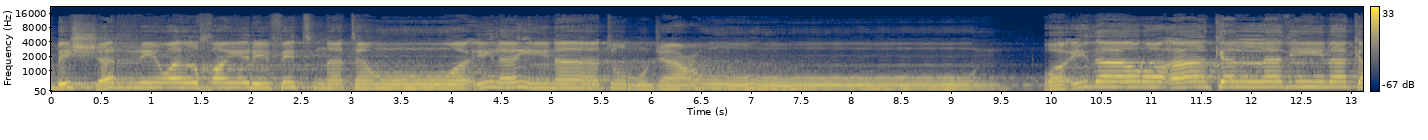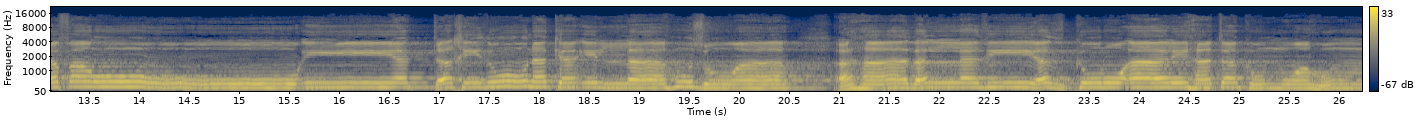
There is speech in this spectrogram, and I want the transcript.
بالشر والخير فتنة وإلينا ترجعون. وإذا رآك الذين كفروا إن يتخذونك إلا هزوا أهذا الذي يذكر آلهتكم وهم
